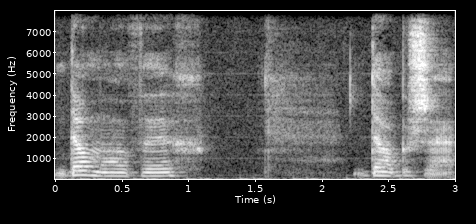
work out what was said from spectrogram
domowych. Dobrze.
